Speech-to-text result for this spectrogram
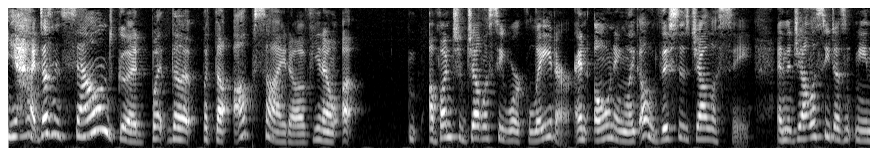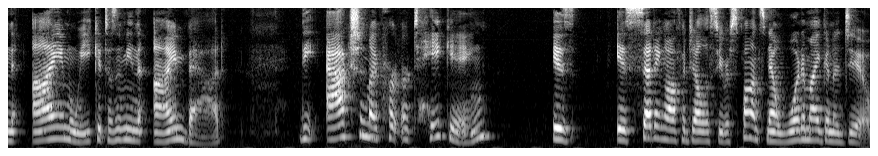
Yeah, it doesn't sound good, but the but the upside of, you know, uh, a bunch of jealousy work later and owning like oh this is jealousy. And the jealousy doesn't mean that i'm weak. It doesn't mean that i'm bad. The action my partner taking is is setting off a jealousy response. Now what am i going to do?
